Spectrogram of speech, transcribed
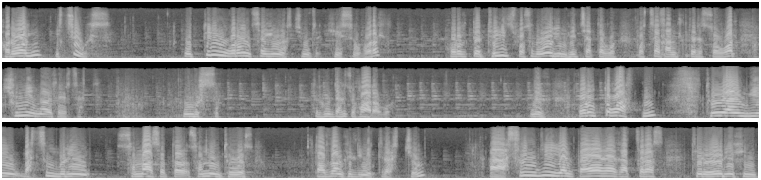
хорвоогийн эцэг гэсэн. Өдрийн 3 цагийн орчимд хийсэн хурал. Хурал дээр тэгж босоод өөр юм хийж чадаагүй буцаа сандал дээр суугаад шөнийн 02 цагт өнгөрсөн. Тэр хүн дахиж ухаараагүй. Нэг 3 дугаарт нь Төв аймгийн Батсан бүрийн сумаас одоо сумын төвөөс 7 км орчим. А Асрамжийн яг байгаа газараас тэр өөрийнх нь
